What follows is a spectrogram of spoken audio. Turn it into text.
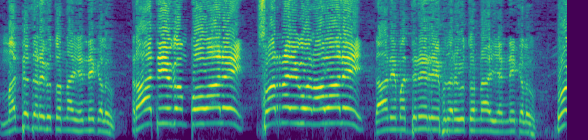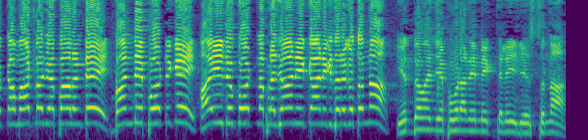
మధ్య జరుగుతున్న ఎన్నికలు. రాతి యుగం పోవాలి స్వర్ణ యుగం రావాలి. దాని మధ్యనే రేపు జరుగుతున్న ఎన్నికలు. ఒక్క మాటలో చెప్పాలంటే బంది పోటీకి ఐదు కోట్ల ప్రజానీకానికి జరుగుతున్న యుద్ధం అని చెప్పి కూడా నేను మీకు తెలియజేస్తున్నా.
